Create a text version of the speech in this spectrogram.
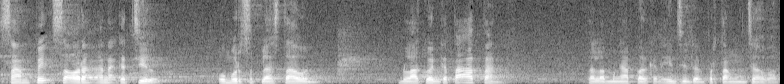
Sampai seorang anak kecil umur 11 tahun melakukan ketaatan dalam mengabarkan Injil dan bertanggung jawab.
